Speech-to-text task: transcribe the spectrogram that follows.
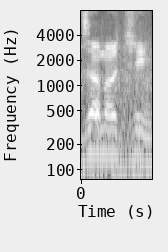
風間仁。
